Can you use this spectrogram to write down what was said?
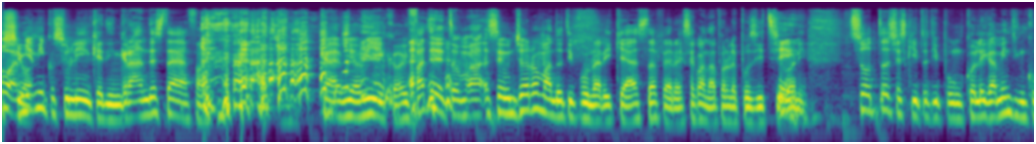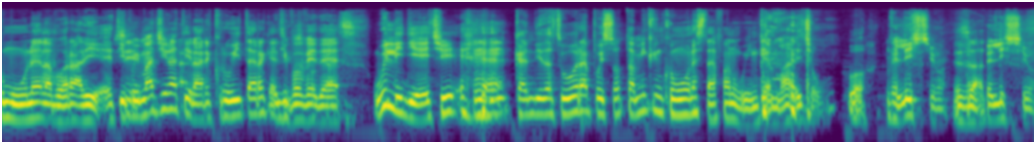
Oh, è mio amico su LinkedIn, grande Stefano. che è mio amico. Infatti ho detto, ma se un giorno mando tipo una richiesta per se quando aprono le posizioni, sotto c'è scritto tipo un collegamento in comune, lavora lì. E tipo Sì. immaginati la recruiter che tipo vede Willy 10, Mhm. candidatura, poi sotto amico in comune Stefano Winkelman. Dice, "Oh, wow. Bellissimo, Esatto. bellissimo.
